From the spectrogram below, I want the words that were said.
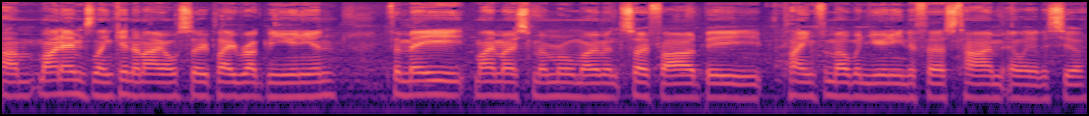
Um, my name's Lincoln, and I also play rugby union. For me, my most memorable moment so far would be playing for Melbourne Uni the first time earlier this year.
